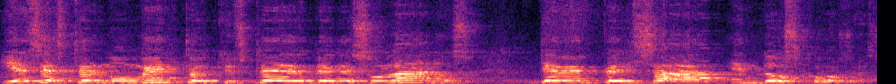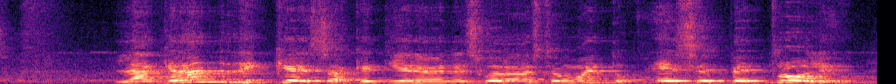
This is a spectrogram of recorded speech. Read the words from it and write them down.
Y es este el momento en que ustedes venezolanos deben pensar en dos cosas. La gran riqueza que tiene Venezuela en este momento, ese petróleo,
